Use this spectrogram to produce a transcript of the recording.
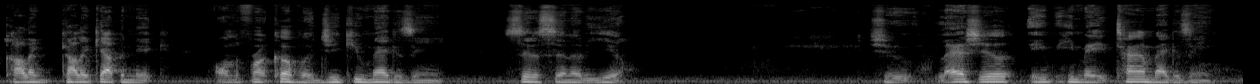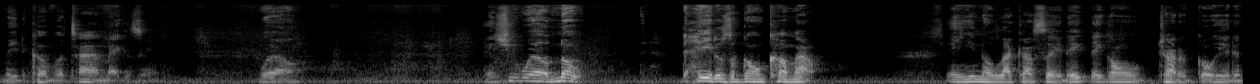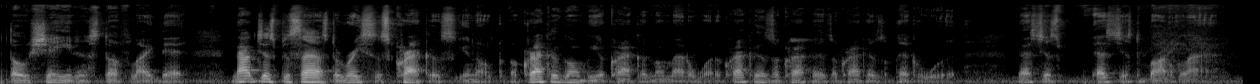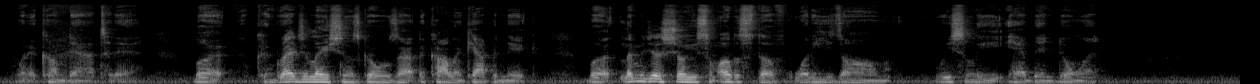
Colin Colin Kaepernick, on the front cover of GQ magazine, Citizen of the Year. Shoot, last year he, he made Time magazine, made the cover of Time magazine. Well, as you well know, the haters are gonna come out. And you know, like I say, they they gonna try to go ahead and throw shade and stuff like that. Not just besides the racist crackers, you know, a cracker gonna be a cracker no matter what. A cracker is a cracker is a cracker is a peck of wood. That's just that's just the bottom line when it come down to that. But congratulations goes out to Colin Kaepernick. But let me just show you some other stuff what he's um recently have been doing,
